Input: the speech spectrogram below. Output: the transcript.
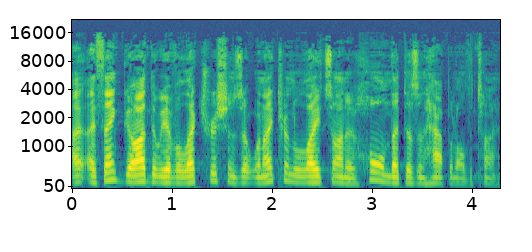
I, I thank God that we have electricians that when I turn the lights on at home, that doesn't happen all the time.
